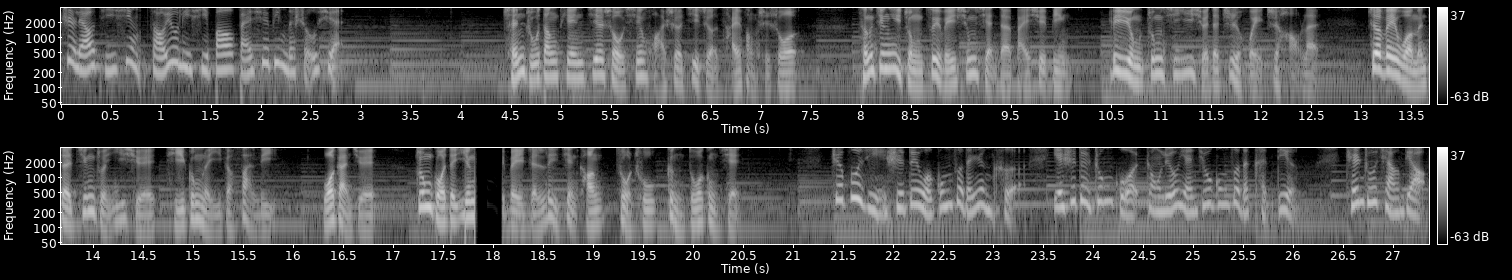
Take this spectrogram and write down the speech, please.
治疗急性早幼粒细胞白血病的首选。陈竹当天接受新华社记者采访时说：“曾经一种最为凶险的白血病，利用中西医学的智慧治好了。”这为我们的精准医学提供了一个范例。我感觉中国的应为人类健康做出更多贡献。这不仅是对我工作的认可，也是对中国肿瘤研究工作的肯定。陈竹强调，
